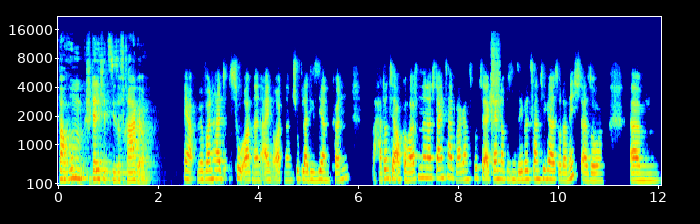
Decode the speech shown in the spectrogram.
warum stelle ich jetzt diese Frage? Ja, wir wollen halt zuordnen, einordnen, schubladisieren können. Hat uns ja auch geholfen in der Steinzeit, war ganz gut zu erkennen, ob es ein Säbelzahntiger ist oder nicht. Also ähm,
